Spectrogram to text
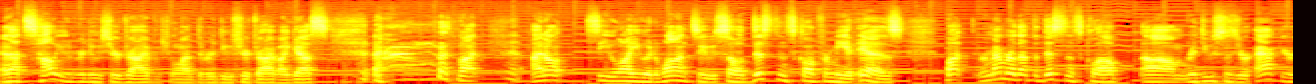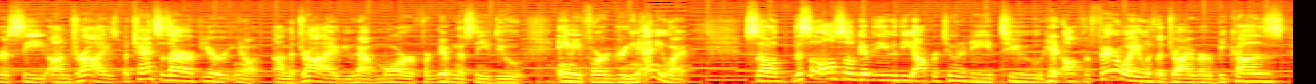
and that's how you'd reduce your drive if you wanted to reduce your drive, I guess. but I don't see why you would want to, so Distance Club for me it is. But remember that the Distance Club um, reduces your accuracy on drives, but chances are if you're, you know, on the drive, you have more forgiveness than you do aiming for a green anyway. So this will also give you the opportunity to hit off the fairway with a driver because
